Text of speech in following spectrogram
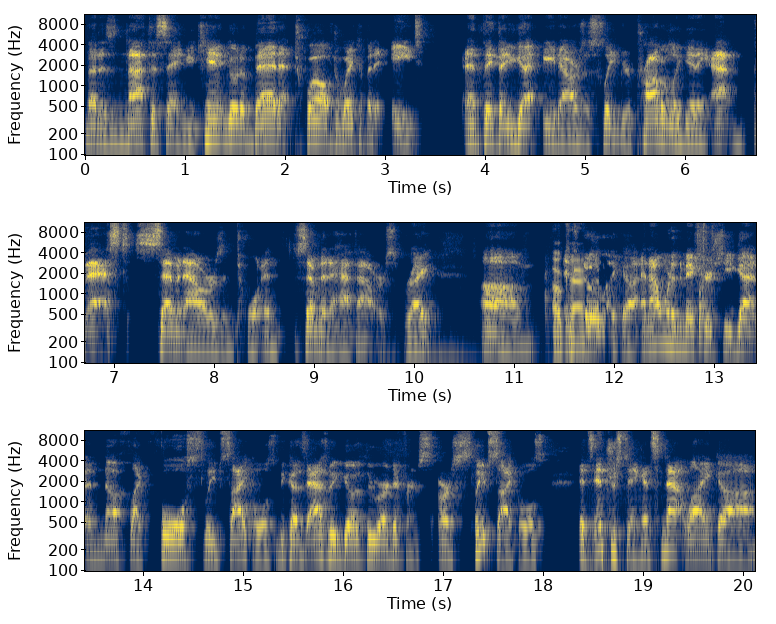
That is not the same. You can't go to bed at 12 to wake up at 8 and think that you got eight hours of sleep. You're probably getting at best seven hours and, tw- and seven and a half hours. Right. Um, Okay. and so like, uh, and I wanted to make sure she got enough like full sleep cycles because as we go through our different our sleep cycles, it's interesting. It's not like uh,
